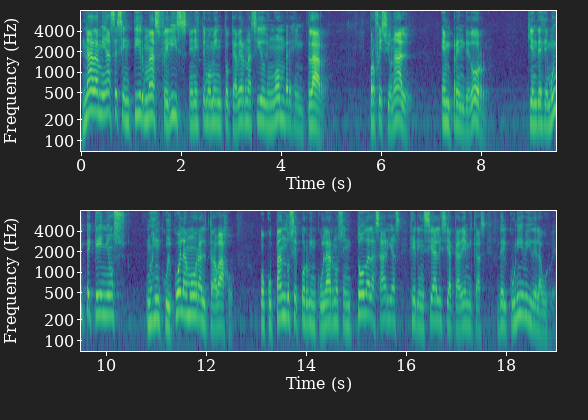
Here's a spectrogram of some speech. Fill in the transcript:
Nada me hace sentir más feliz en este momento que haber nacido de un hombre ejemplar, profesional, emprendedor, quien desde muy pequeños nos inculcó el amor al trabajo, ocupándose por vincularnos en todas las áreas gerenciales y académicas del CUNIBE y de la urbe.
